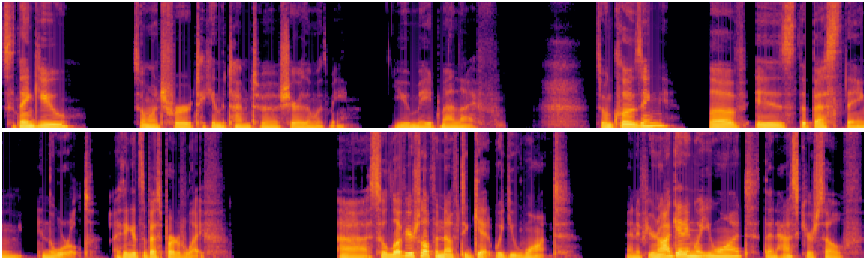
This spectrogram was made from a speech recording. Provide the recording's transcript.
So thank you so much for taking the time to share them with me. You made my life. So, in closing, love is the best thing in the world. I think it's the best part of life. Uh, so, love yourself enough to get what you want. And if you're not getting what you want, then ask yourself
